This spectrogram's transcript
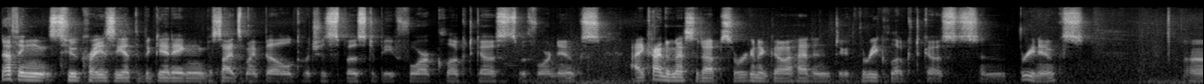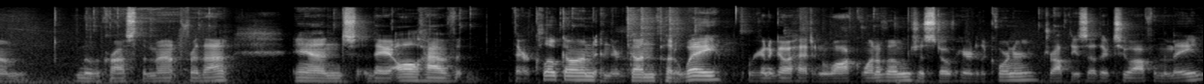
Nothing too crazy at the beginning besides my build, which is supposed to be four cloaked ghosts with four nukes. I kind of messed it up, so we're going to go ahead and do three cloaked ghosts and three nukes. Um, move across the map for that. And they all have their cloak on and their gun put away. We're going to go ahead and walk one of them just over here to the corner, drop these other two off in the main.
